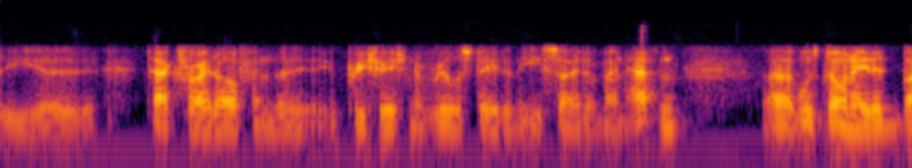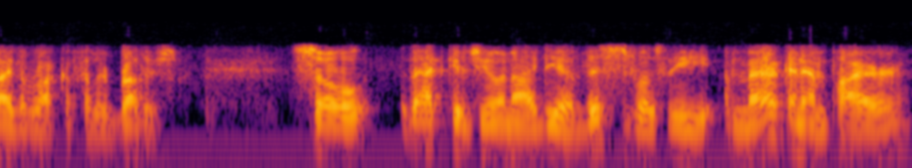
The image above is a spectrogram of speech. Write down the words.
the uh, tax write-off and the appreciation of real estate in the east side of Manhattan. Uh, was donated by the Rockefeller brothers. So that gives you an idea. This was the American Empire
